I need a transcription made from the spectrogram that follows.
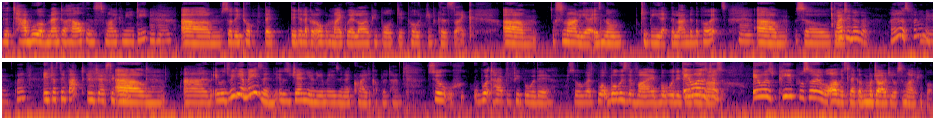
the taboo of mental health in the Somali community. Mm-hmm. Um, so they talked like they did like an open mic where a lot of people did poetry because like um, Somalia is known to be like the land of the poets. Mm. Um, so they, I didn't know that. I know it's fun. Yeah. Fun. Interesting fact. Interesting. Um, and it was really amazing. It was genuinely amazing. I cried a couple of times. so, wh- what type of people were there? So, like, what what was the vibe? What were they It was about? just, it was people. So it was obviously like a majority of Somali people,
